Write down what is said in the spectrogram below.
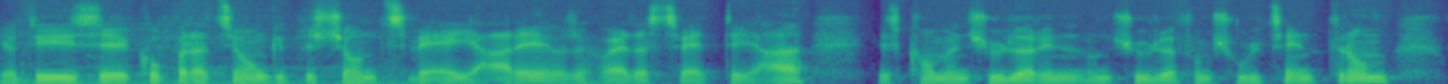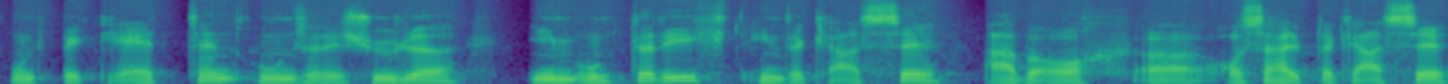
Ja, diese Kooperation gibt es schon zwei Jahre, also heuer das zweite Jahr. Es kommen Schülerinnen und Schüler vom Schulzentrum und begleiten unsere Schüler im Unterricht, in der Klasse, aber auch äh, außerhalb der Klasse.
